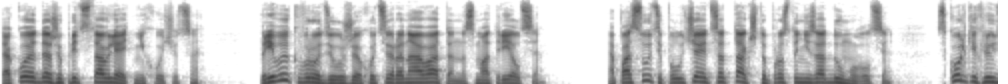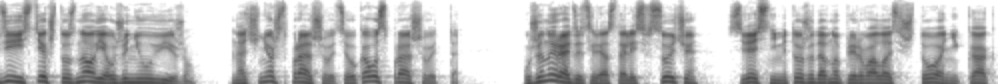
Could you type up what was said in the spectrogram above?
Такое даже представлять не хочется. Привык вроде уже, хоть и рановато, насмотрелся. А по сути получается так, что просто не задумывался. Скольких людей из тех, что знал, я уже не увижу. Начнешь спрашивать, а у кого спрашивать-то? У жены родители остались в Сочи, связь с ними тоже давно прервалась, что они, как.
